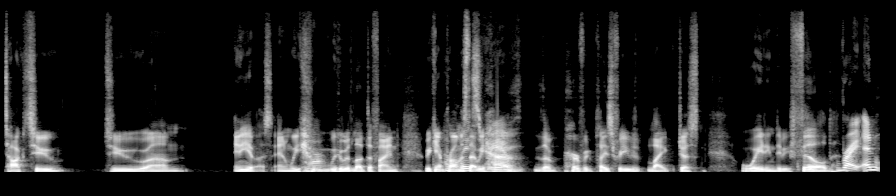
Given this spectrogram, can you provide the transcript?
talk to to um, any of us, and we Yeah. we would love to find. We can't promise that we for you. have the perfect place for you, like just waiting to be filled. Right. And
